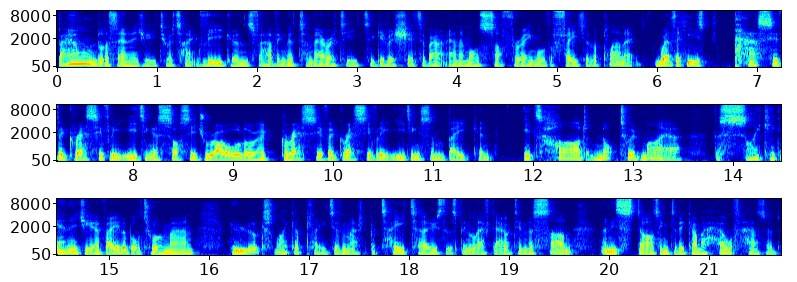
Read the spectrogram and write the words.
boundless energy to attack vegans for having the temerity to give a shit about animal suffering or the fate of the planet. Whether he's passive aggressively eating a sausage roll or aggressive aggressively eating some bacon, it's hard not to admire the psychic energy available to a man who looks like a plate of mashed potatoes that's been left out in the sun and is starting to become a health hazard.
